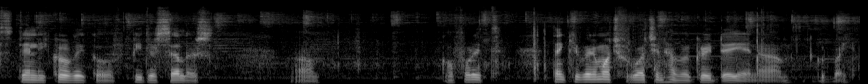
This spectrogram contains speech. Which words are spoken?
Stanley Kubrick or Peter Sellers, um, go for it. Thank you very much for watching. Have a great day and um, goodbye.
